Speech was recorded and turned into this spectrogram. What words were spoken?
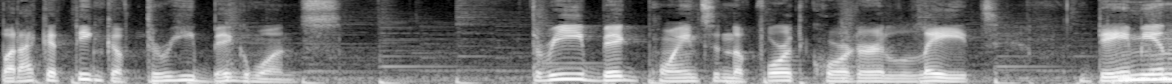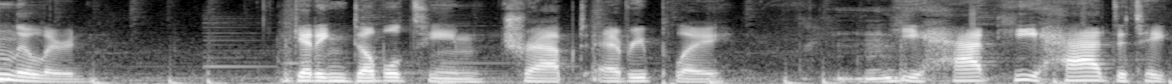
but I could think of three big ones. Three big points in the fourth quarter late. Damian Lillard getting double team trapped every play. He had he had to take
